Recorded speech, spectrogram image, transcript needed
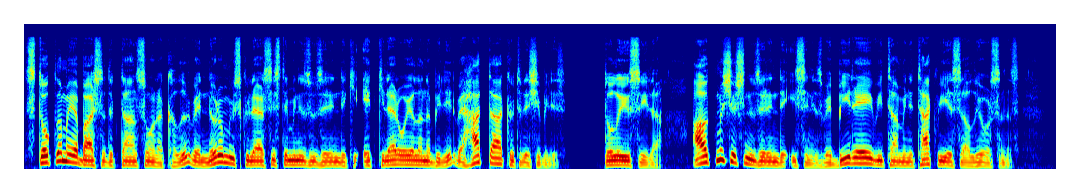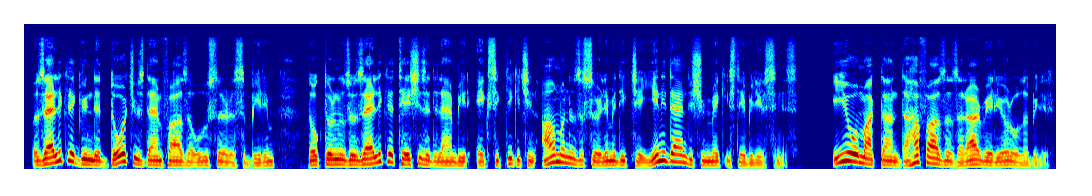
Stoklamaya başladıktan sonra kalır ve nöromüsküler sisteminiz üzerindeki etkiler oyalanabilir ve hatta kötüleşebilir. Dolayısıyla 60 yaşın üzerinde isiniz ve bir E vitamini takviyesi alıyorsanız, özellikle günde 400'den fazla uluslararası birim, doktorunuz özellikle teşhis edilen bir eksiklik için almanızı söylemedikçe yeniden düşünmek isteyebilirsiniz. İyi olmaktan daha fazla zarar veriyor olabilir.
